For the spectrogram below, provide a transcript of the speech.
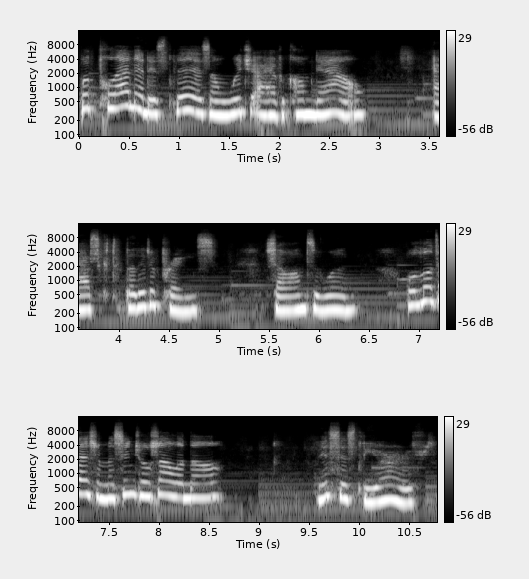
What planet is this on which I have come down? asked the little prince. 小王子问：“我落在什么星球上了呢？” This is the earth.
